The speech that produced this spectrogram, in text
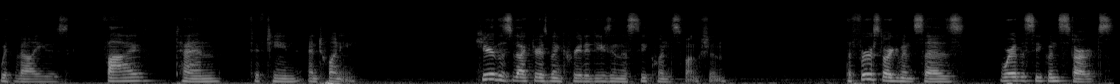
with values 5, 10, 15, and 20. Here this vector has been created using the sequence function. The first argument says where the sequence starts,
